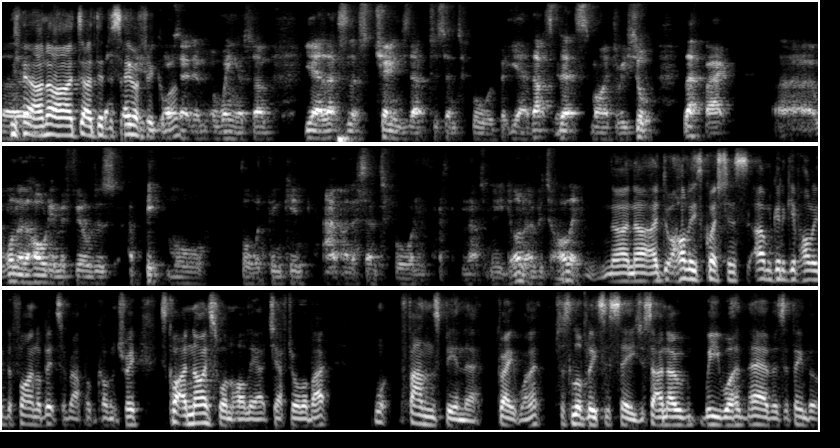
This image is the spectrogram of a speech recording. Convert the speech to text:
Uh, yeah, I know. I, I did the same. I forgot. A winger. So yeah, let's let's change that to centre forward. But yeah, that's yeah. that's my three. So left back, uh, one of the holding midfielders, a bit more forward thinking and, and a centre forward. And that's me done. Over to Holly. No, no. I do, Holly's questions. I'm going to give Holly the final bit to wrap up commentary. It's quite a nice one, Holly, actually, after all the back fans being there, great, wasn't it? Just lovely to see. Just I know we weren't there as a thing, but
